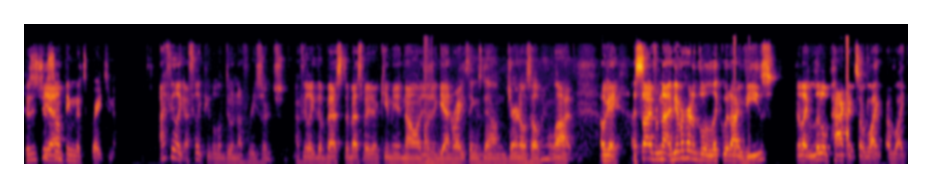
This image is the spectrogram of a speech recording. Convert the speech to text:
because it's just Yeah. something that's great to know. I feel like I feel like people don't do enough research. I feel like the best the best way to accumulate knowledge is again write things down. Journals helping a lot. Okay, aside from that, have you ever heard of the liquid IVs? They're like little packets of like of like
